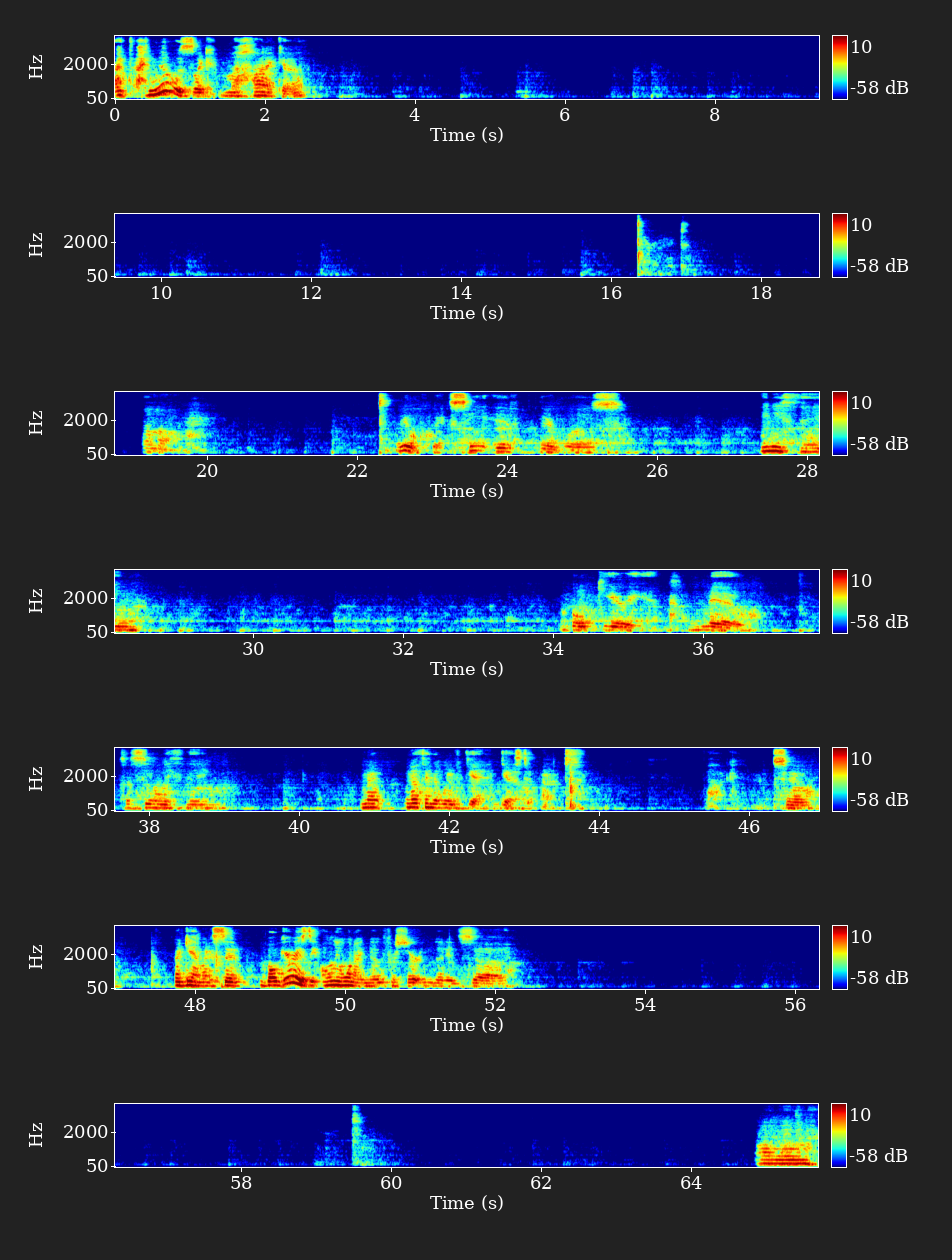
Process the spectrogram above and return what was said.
I, I knew it was like Mechanica. Um, real quick, see if there was anything Bulgarian. No. That's the only thing. No, nothing that would have guessed it. Fuck. So, again, like I said, Bulgaria is the only one I know for certain that is. Uh, um,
